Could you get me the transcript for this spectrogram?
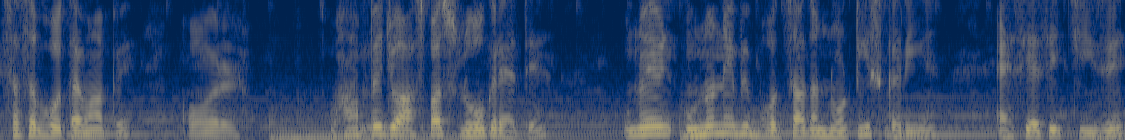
ऐसा सब होता है वहाँ पे। और वहाँ पे जो आसपास लोग रहते हैं, उन्हें, उन्होंने भी बहुत ज़्यादा नोटिस करी हैं ऐसी ऐसी चीज़ें।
